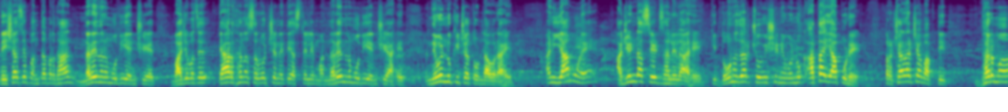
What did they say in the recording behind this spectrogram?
देशाचे पंतप्रधान नरेंद्र मोदी यांची आहेत. भाजपचे त्या अर्थानं सर्वोच्च नेते असलेले म- नरेंद्र मोदी यांची आहेत. निवडणुकीच्या तोंडावर आहेत. आणि यामुळे अजेंडा सेट झालेला आहे की दोन हजार चोवीसची निवडणूक आता यापुढे प्रचाराच्या बाबतीत धर्म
